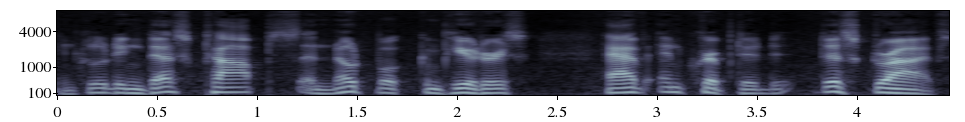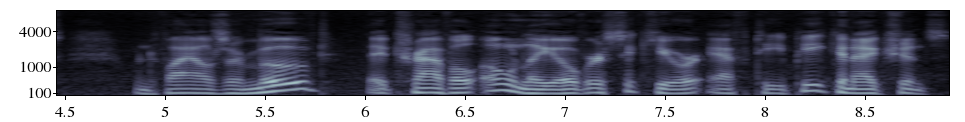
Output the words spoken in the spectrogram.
including desktops and notebook computers, have encrypted disk drives. When files are moved, they travel only over secure FTP connections.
